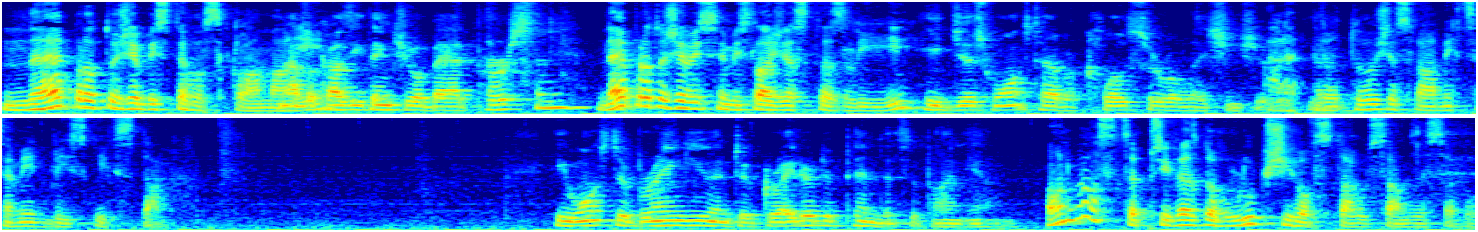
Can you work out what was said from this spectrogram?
ne proto, že byste ho zklamali, because he thinks you're a bad person. ne proto, že by si myslel, že jste zlí, He just wants to have a closer relationship ale proto, že s vámi chce mít blízký vztah. He wants to bring you into greater dependence upon him. On vás chce přivést do hlubšího vztahu sám ze sebou.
